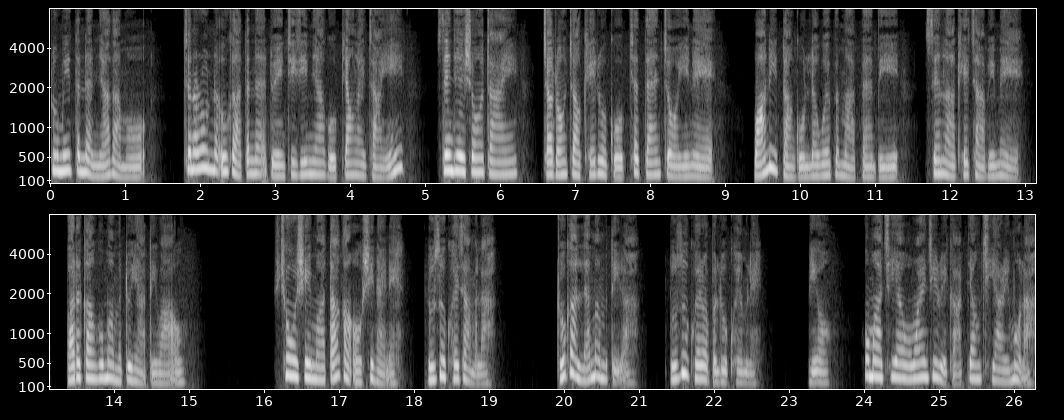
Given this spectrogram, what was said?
တူမီတနက်များတာမို့ကျွန်တော်တို့နှစ်ဦးကတနက်အတွင်းကြီးကြီးများကိုပြောင်းလိုက်ကြရင် စင်ကြီးရှောတိုင်းကြောက်တုံးကြောက်ခဲတို့ကိုဖျက်တမ်းကြော်ရင်းနဲ့ဝါနီတောင်ကိုလက်ဝဲပမှပန်းပြီးဆင်းလာခဲ့ကြပေမဲ့ဘာတကောင်မှမတွေ့ရသေးပါဘူး။ရှိုးရှိမှာတားကောင်အုပ်ရှိနိုင်တယ်။လူစုခွဲကြမလား။တို့ကလမ်းမမသိတာ။လူစုခွဲတော့ဘလို့ခွဲမလဲ။နေအောင်ဟိုမှာချီယာဝဝိုင်းကြီးတွေကပြောင်းချီယာတွေမို့လား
